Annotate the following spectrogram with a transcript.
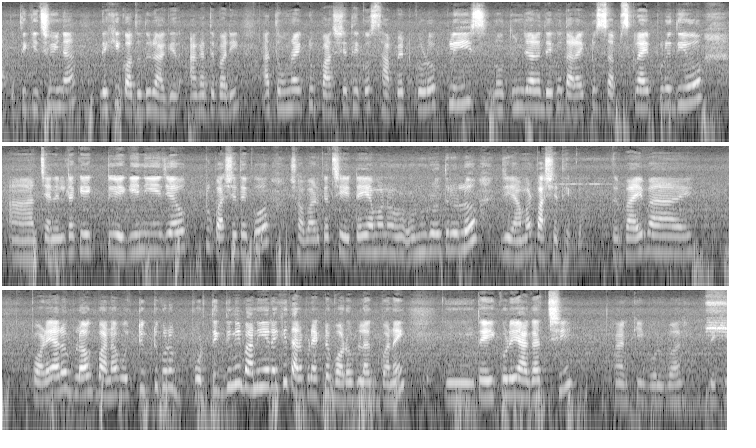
আপত্তি কিছুই না, দেখি কতদূর আগে, আগাতে পারি। আর তোমরা একটু পাশে থেকো সাপোর্ট করো। প্লিজ নতুন যারা দেখো, তারা একটু সাবস্ক্রাইব করে দিও। আর চ্যানেলটাকে একটু এগিয়ে নিয়ে যাও, একটু পাশে থেকো। সবার কাছে এটাই আমার অনুরোধ রইল যে আমার পাশে থেকো। তো বাই বাই পরে আরও ব্লগ বানাবো। একটু একটু করে প্রত্যেক দিনই বানিয়ে রাখি, তারপরে একটা বড় ব্লগ বানাই। তো এই করেই আগাচ্ছি। আর কি বলব আর? দেখি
